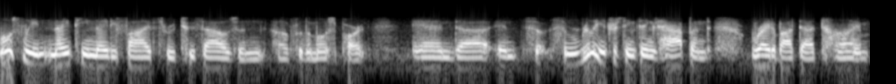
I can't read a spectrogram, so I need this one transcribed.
mostly 1995 through 2000 uh, for the most part. And uh, and so some really interesting things happened right about that time.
